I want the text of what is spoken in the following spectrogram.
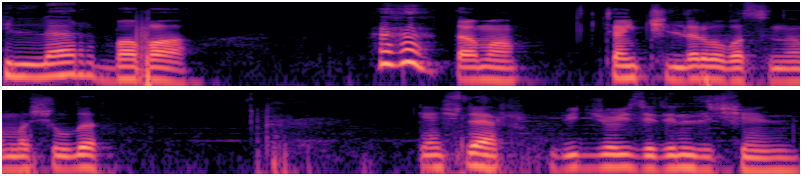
Killer baba. tamam. Sen killer babasın anlaşıldı. Gençler videoyu izlediğiniz için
